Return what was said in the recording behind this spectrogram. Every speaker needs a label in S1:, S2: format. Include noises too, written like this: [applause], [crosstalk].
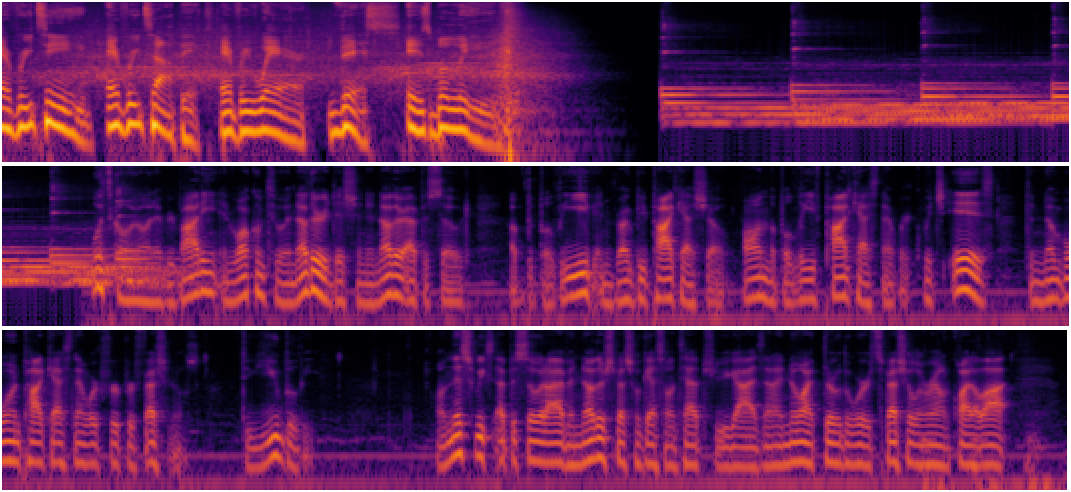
S1: Every team, every topic, everywhere. This is Bleav.
S2: What's going on, everybody, and welcome to another edition, another episode of the Bleav in Rugby podcast show on the Bleav Podcast Network, which is the number one podcast network for professionals. Do you believe? On this week's episode, I have another special guest on taps for you guys, and I know I throw the word special around quite a lot,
